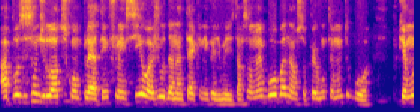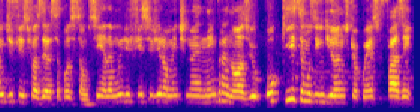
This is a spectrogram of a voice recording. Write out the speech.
a posição de lótus completa influencia ou ajuda na técnica de meditação? Não é boba, não. Sua pergunta é muito boa. Porque é muito difícil fazer essa posição. Sim, ela é muito difícil e geralmente não é nem para nós, viu? Pouquíssimos indianos que eu conheço fazem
